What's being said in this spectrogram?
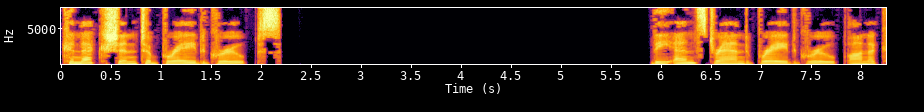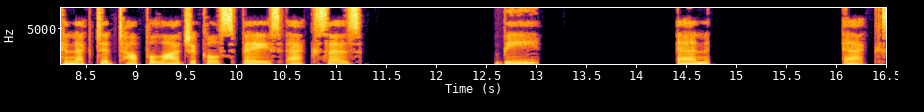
connection to braid groups. The n-strand braid group on a connected topological space X is B n x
